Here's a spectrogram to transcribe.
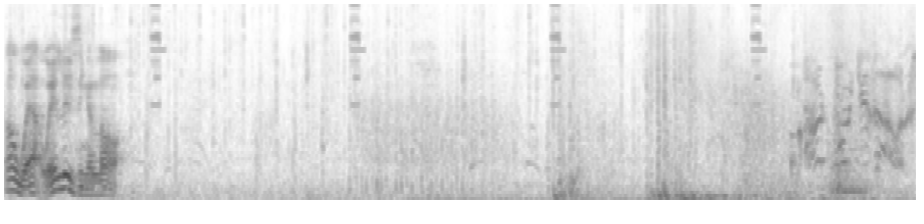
Oh wow, we're losing a lot. Hard point is ours.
